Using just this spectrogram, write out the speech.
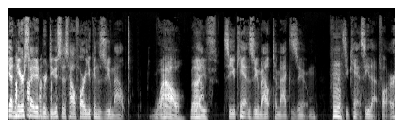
Yeah nearsighted reduces how far you can zoom out. Wow nice. So you can't zoom out to max zoom Hmm. because you can't see that far.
